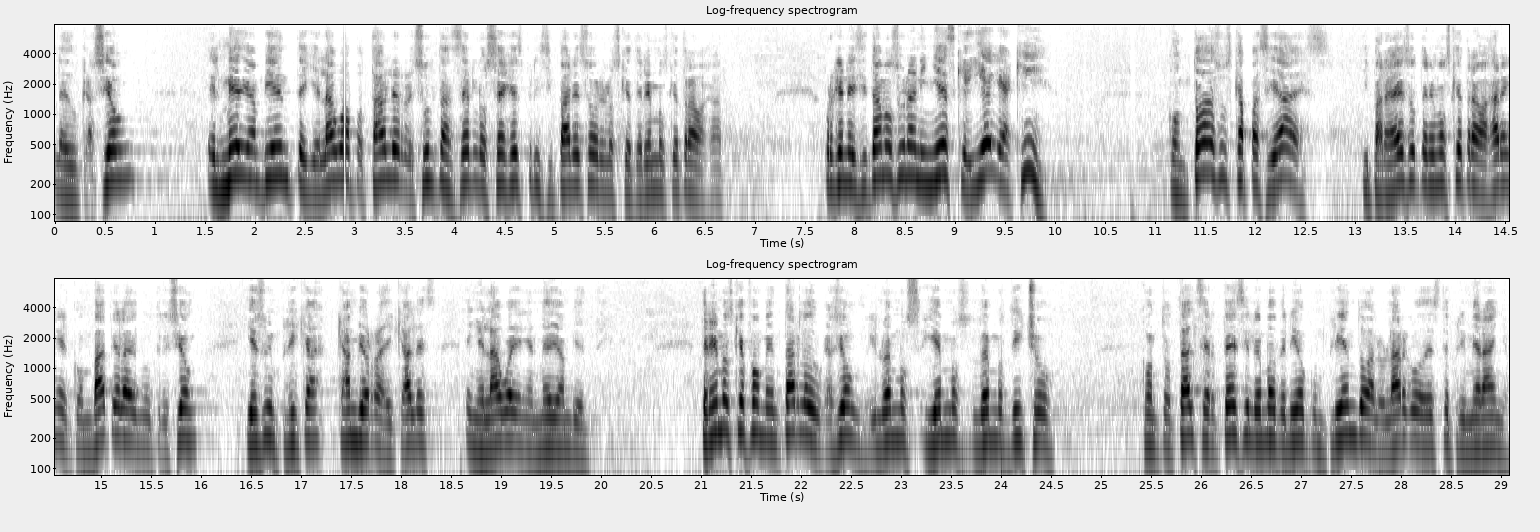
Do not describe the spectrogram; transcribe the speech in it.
la educación, el medio ambiente y el agua potable resultan ser los ejes principales sobre los que tenemos que trabajar. Porque necesitamos una niñez que llegue aquí con todas sus capacidades y para eso tenemos que trabajar en el combate a la desnutrición y eso implica cambios radicales en el agua y en el medio ambiente. Tenemos que fomentar la educación y lo hemos, y hemos, lo hemos dicho con total certeza y lo hemos venido cumpliendo a lo largo de este primer año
